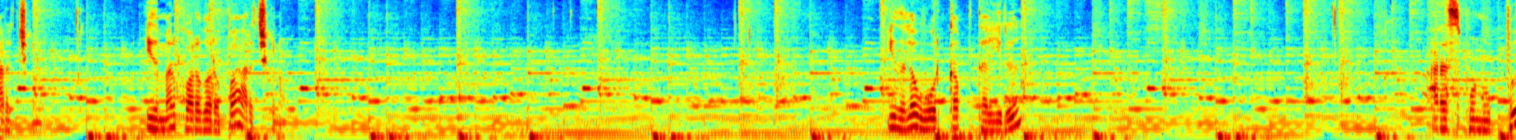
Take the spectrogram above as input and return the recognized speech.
அரைச்சிக்கணும். இது மாதிரி குறை குறைப்பாக அரைச்சிக்கணும். இதில் ஒரு கப் தயிர் அரை ஸ்பூன் உப்பு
